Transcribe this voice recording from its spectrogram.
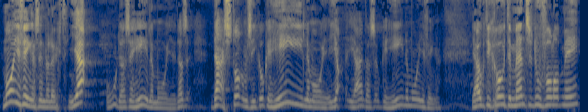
Mooie vingers in de lucht. Ja. Oeh, dat is een hele mooie. Dat is, daar, Storm, zie ik ook een hele mooie. Ja, ja, dat is ook een hele mooie vinger. Ja, ook de grote mensen doen volop mee.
